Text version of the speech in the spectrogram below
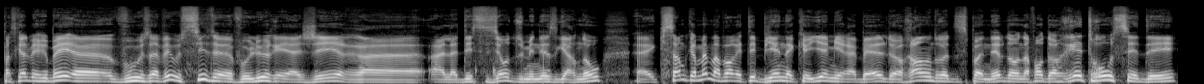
Pascal Bérubé, euh, vous avez aussi euh, voulu réagir euh, à, la décision du ministre Garneau, qui semble quand même avoir été bien accueilli à Mirabel, de rendre disponible, donc, dans de rétrocéder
